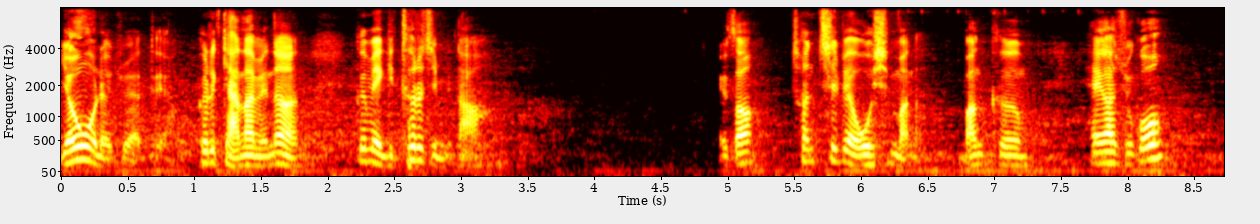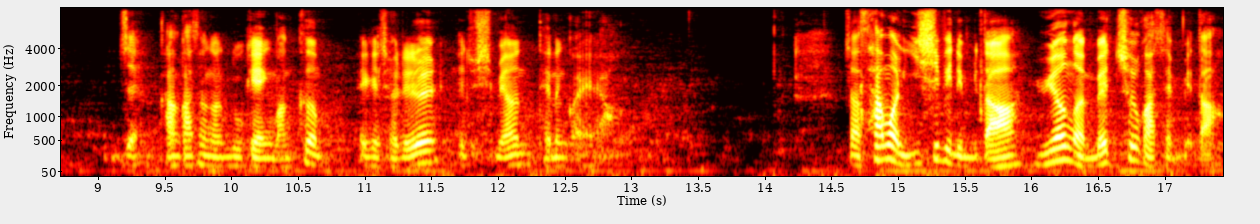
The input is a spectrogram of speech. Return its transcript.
0으로 해줘야 돼요. 그렇게 안 하면은 금액이 틀어집니다. 그래서 1750만원 만큼 해가지고 이제 감가상각 누계액만큼 회계 처리를 해주시면 되는 거예요. 자, 3월 20일입니다. 유형은 매출 과세입니다.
